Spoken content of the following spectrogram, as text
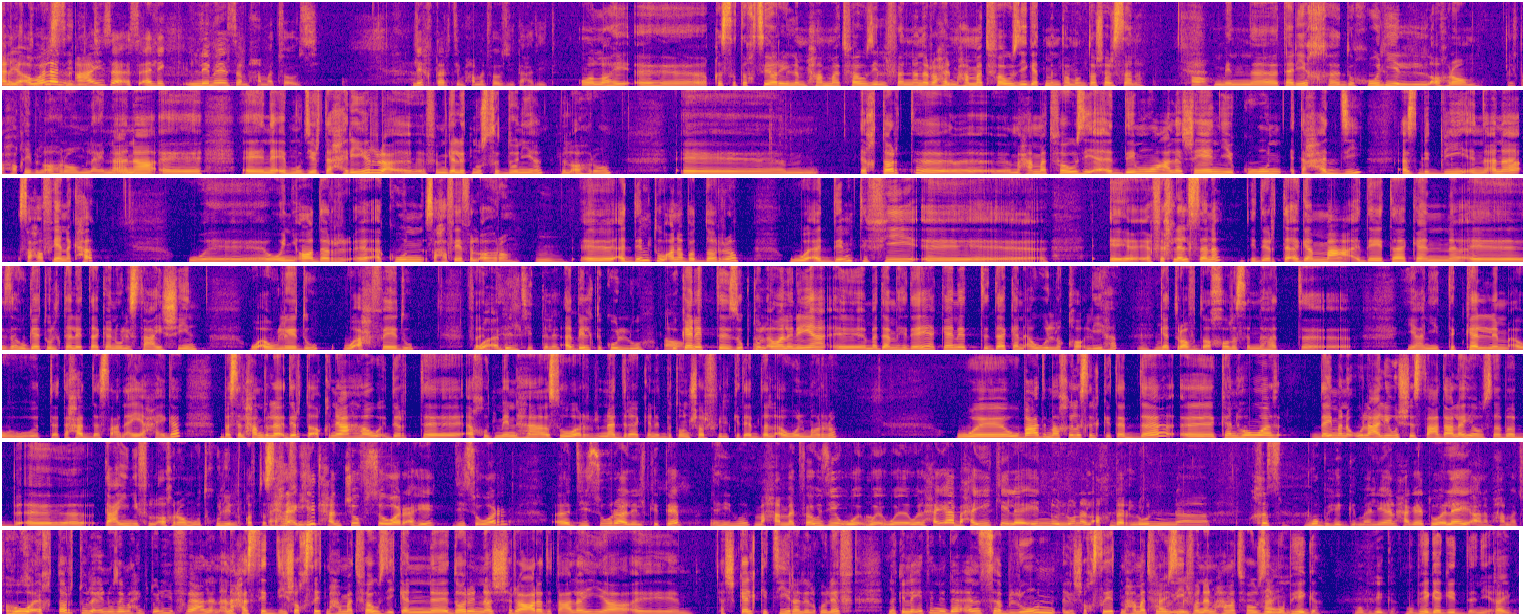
يعني اولا. عايزة أسألك لماذا محمد فوزي؟ ليه اخترتي محمد فوزي تحديدا؟ والله آه، قصة اختياري لمحمد فوزي الفنان الراحل محمد فوزي جت من 18 سنة. آه. من آه، تاريخ دخولي الأهرام التحاقي بالأهرام لأن أيوة. أنا آه، آه، نائب مدير تحرير آه، في مجلة نص الدنيا بالأهرام. آم، اخترت آه، محمد فوزي أقدمه علشان يكون تحدي أثبت بيه إن أنا صحفية ناجحة و- وإني أقدر آه، أكون صحفية في الأهرام. امم آه، قدمت وأنا بتدرب وقدمت فيه آه، آه، في خلال سنة قدرت أجمع داتا كان زوجاته الثلاثه كانوا لسه عايشين وأولاده وأحفاده. وقابلتي الثلاثه قابلت كله. آه. وكانت زوجته الأولانية آه، مدام هدايه كانت ده كان أول لقاء ليها. كانت رافضة خالص إنها يعني تتكلم أو تتحدث عن أي حاجة. بس الحمد لله قدرت أقنعها وقدرت أخد منها صور نادرة كانت بتنشر في الكتاب ده لأول مرة. وبعد ما خلص الكتاب ده آه، كان هو دايما أقول عليه وش السعد عليا وسبب آه، تعييني في الأهرام ودخولي لنقابه الصحفيين. إحنا أكيد هنشوف صور أهي دي صور آه، دي صورة للكتاب أيوه. محمد فوزي و- والحقيقة بحييكي لأنه اللون الأخضر لون آه، خصب مبهج مليان حاجات ولايق على محمد فوزي. هو اخترته لأنه زي ما حضرتك بتقولي فعلا أنا حسيت دي شخصية محمد فوزي كان دار النشر عرضت عليا آه، أشكال كتيرة للغلاف لكن لقيت إن ده أنسب لون لشخصية محمد فوزي. الفنان محمد فوزي. مبهجة مبهجة مبهجة جدا يعني طيب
